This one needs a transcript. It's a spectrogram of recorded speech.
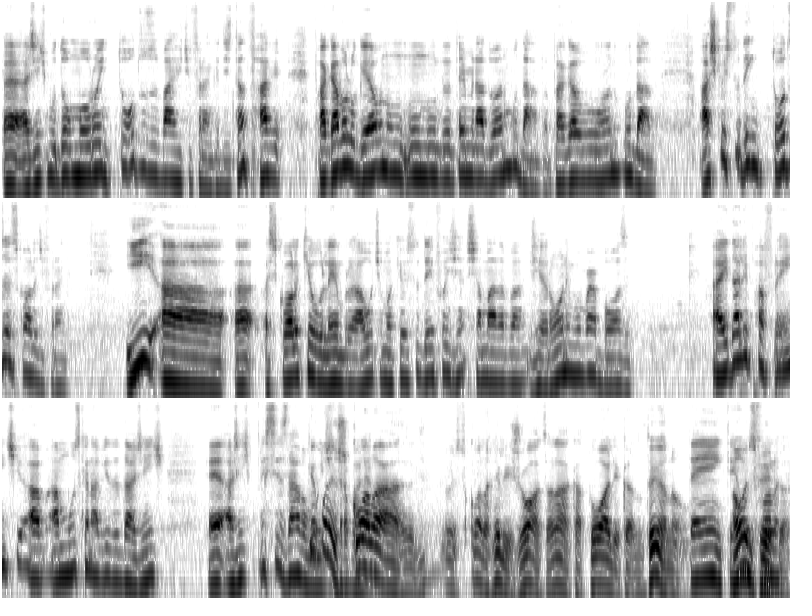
eh, a gente mudou, morou em todos os bairros de Franca. De tanto paga, pagava aluguel num, num, num determinado ano, mudava. Pagava um ano, mudava. Acho que eu estudei em todas as escolas de Franca. E a, a, a escola que eu lembro, a última que eu estudei foi chamada Jerônimo Barbosa. Aí dali pra frente, a, a música na vida da gente, eh, a gente precisava Tem muito uma escola, uma escola religiosa lá, católica, não tem ou não? Tem, tem Onde escola. fica?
